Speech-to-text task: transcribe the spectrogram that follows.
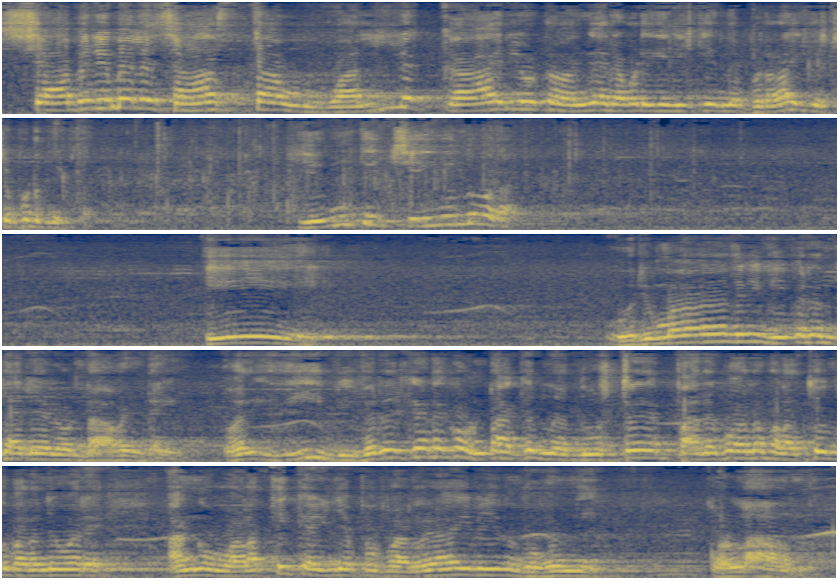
ശബരിമല ശാസ്ത വല്ല കാര്യമായിട്ടും അങ്ങനെ അവിടെ ഇരിക്കുന്ന പിണറായിക്ക് ഇഷ്ടപ്പെടുന്നില്ല എന്ത് ചെയ്യുമെന്ന് പറ. ഈ ഒരുമാതിരി വിവരം തരയിൽ ഉണ്ടാവണ്ടേ? ഈ വിവരക്കേടൊക്കെ ഉണ്ടാക്കുന്ന ദുഷ്ടനെ പല പോലെ വളർത്തു എന്ന് പറഞ്ഞ പോലെ അങ്ങ് വളർത്തി കഴിഞ്ഞപ്പോൾ പിണറായി വിജയൻ തോന്നി കൊള്ളാമെന്ന്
